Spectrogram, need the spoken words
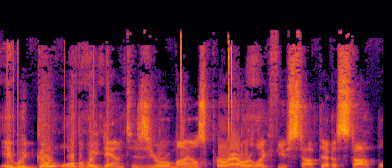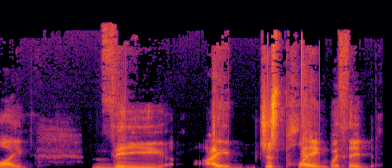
It would go all the way down to zero miles per hour, like if you stopped at a stoplight. The I just playing with it.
